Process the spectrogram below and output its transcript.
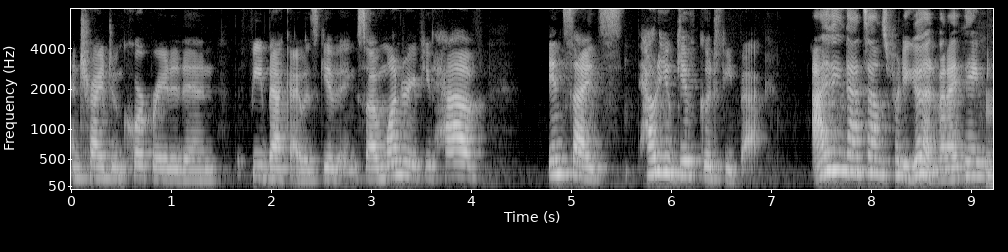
and tried to incorporate it in the feedback i was giving. So i'm wondering if you have insights how do you give good feedback I think that sounds pretty good, but I think hmm.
